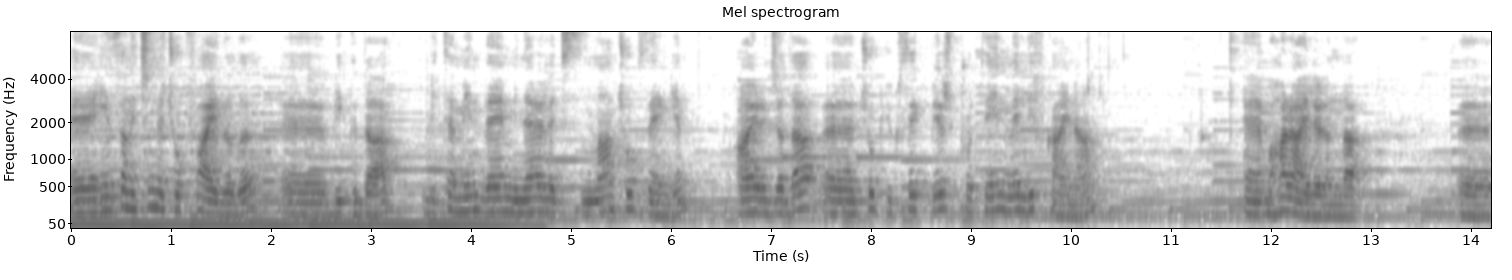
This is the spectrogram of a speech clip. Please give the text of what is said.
E, insan için de çok faydalı e, bir gıda. Vitamin ve mineral açısından çok zengin. Ayrıca da e, çok yüksek bir protein ve lif kaynağı e, bahar aylarında e,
